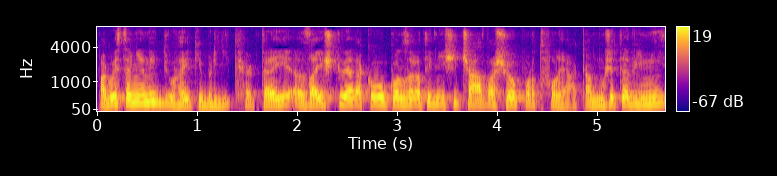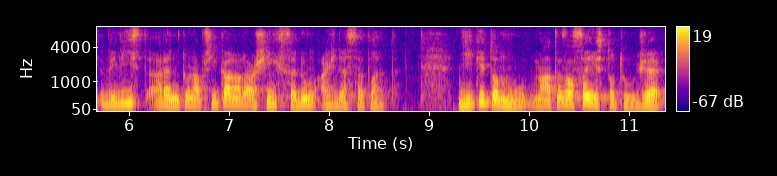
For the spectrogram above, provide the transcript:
Pak byste měli mít druhý kyblík, který zajišťuje takovou konzervativnější část vašeho portfolia, kam můžete vyvíst rentu například na dalších 7 až 10 let. Díky tomu máte zase jistotu, že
